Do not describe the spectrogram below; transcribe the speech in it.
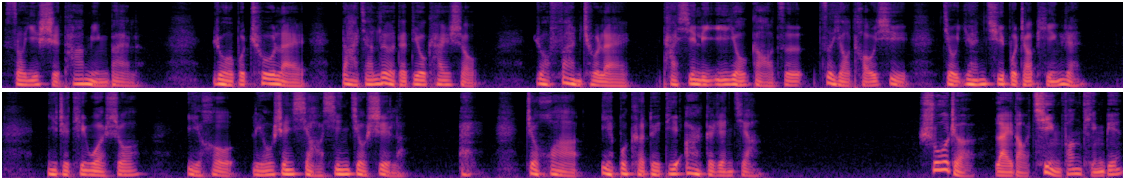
所以使他明白了。若不出来，大家乐得丢开手；若犯出来，他心里已有稿子，自有头绪，就冤屈不着平人。你只听我说，以后留神小心就是了。哎，这话也不可对第二个人讲。说着，来到沁芳亭边，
